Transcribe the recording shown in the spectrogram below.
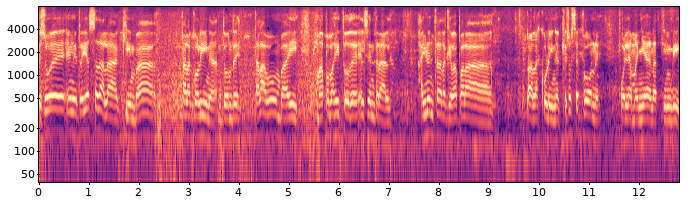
Eso es en la estrella Sadalá, quien va a la colina, donde está la bomba ahí, más para bajito del central. Hay una entrada que va para, la- para las colinas, que eso se pone por la mañana, Timbi.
